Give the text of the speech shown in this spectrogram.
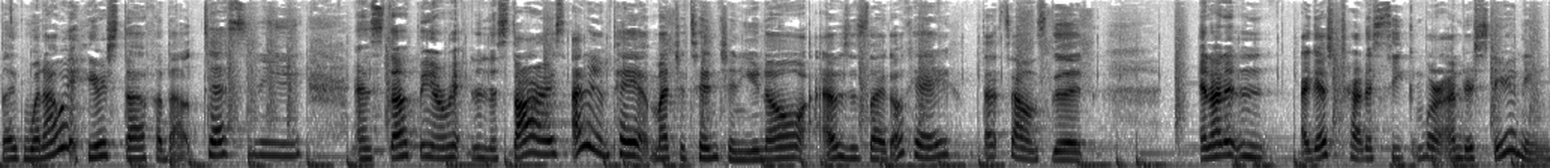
like when I would hear stuff about destiny and stuff being written in the stars, I didn't pay it much attention, you know? I was just like, okay, that sounds good. And I didn't I guess, try to seek more understanding.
